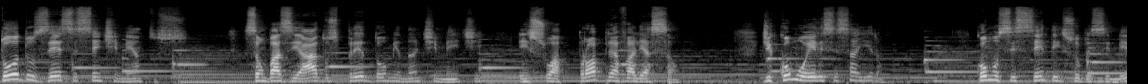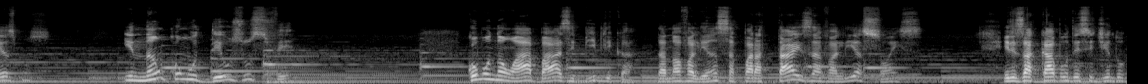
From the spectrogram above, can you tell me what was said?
Todos esses sentimentos são baseados predominantemente em sua própria avaliação de como eles se saíram, como se sentem sobre si mesmos e não como Deus os vê. Como não há base bíblica da nova aliança para tais avaliações, eles acabam decidindo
